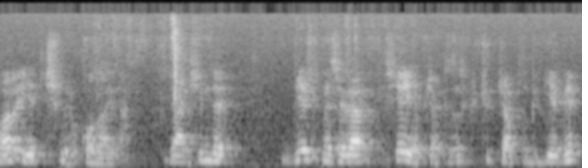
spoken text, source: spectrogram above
para yetişmiyor kolayla. Yani şimdi bir mesela şey yapacaksınız küçük çaplı bir gemi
